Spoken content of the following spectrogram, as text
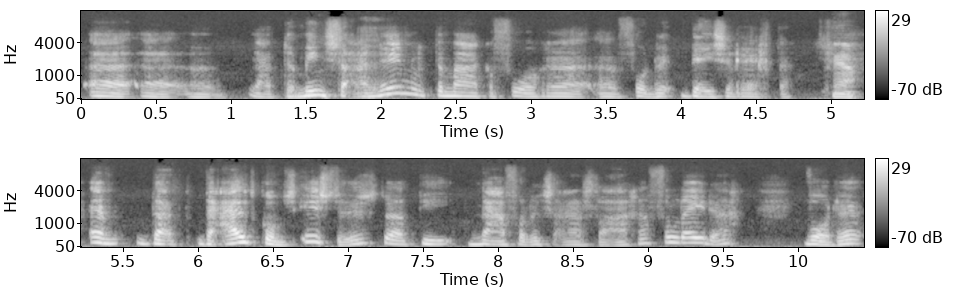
eh, eh, eh, ja, tenminste aannemelijk te maken voor, eh, eh, voor de, deze rechter. Ja. En dat, de uitkomst is dus dat die navolgingsaanslagen volledig worden.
